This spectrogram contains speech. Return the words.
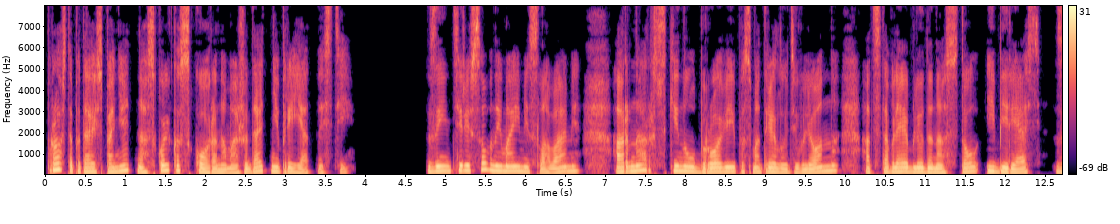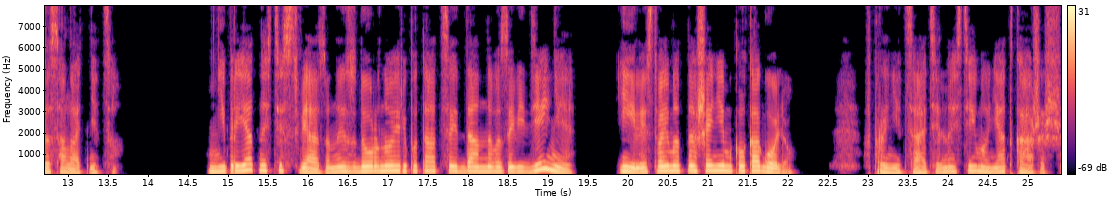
Просто пытаюсь понять, насколько скоро нам ожидать неприятностей. Заинтересованный моими словами, Арнар скинул брови и посмотрел удивленно, отставляя блюдо на стол и берясь за салатницу. Неприятности связаны с дурной репутацией данного заведения или с твоим отношением к алкоголю? В проницательности ему не откажешь.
